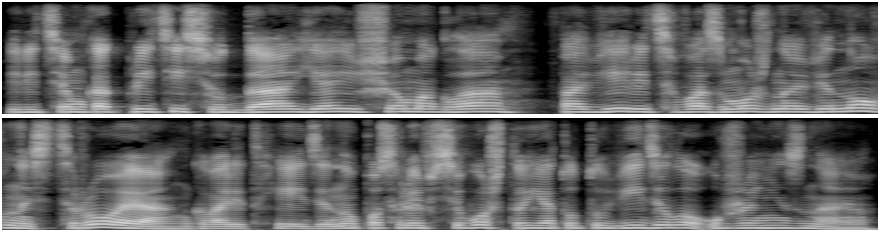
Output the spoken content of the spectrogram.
Перед тем, как прийти сюда, я еще могла поверить в возможную виновность Роя, говорит Хейди, но после всего, что я тут увидела, уже не знаю.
